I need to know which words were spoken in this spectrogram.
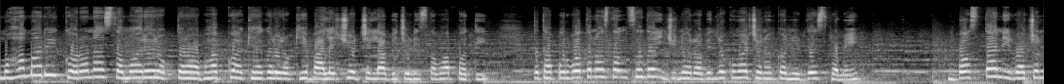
ମହାମାରୀ କରୋନା ସମୟରେ ରକ୍ତର ଅଭାବକୁ ଆଖି ଆଗରେ ରଖି ବାଲେଶ୍ୱର ଜିଲ୍ଲା ବିଜେଡି ସଭାପତି ତଥା ପୂର୍ବତନ ସାଂସଦ ଇଞ୍ଜିନିୟର ରବୀନ୍ଦ୍ର କୁମାର ଜେନାଙ୍କ ନିର୍ଦ୍ଦେଶ କ୍ରମେ ବସ୍ତା ନିର୍ବାଚନ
